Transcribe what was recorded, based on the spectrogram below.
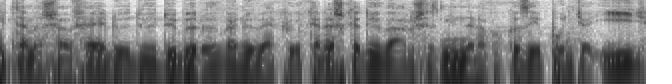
ütemesen fejlődő, dübörögve növekvő kereskedőváros, ez mindennek a középpontja. Így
